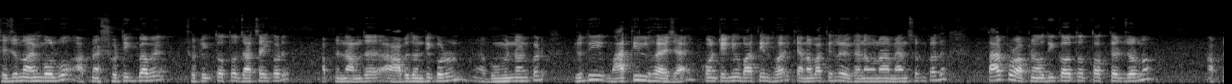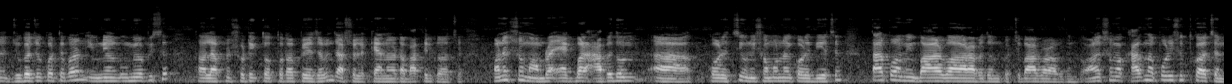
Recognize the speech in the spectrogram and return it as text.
সেজন্য আমি বলব, আপনার সঠিকভাবে সঠিক তথ্য যাচাই করে আপনি নাম আবেদনটি করুন ভূমি উন্নয়ন করে। যদি বাতিল হয়ে যায় কন্টিনিউ বাতিল হয়, কেন বাতিল হয়, এখানে ওনারা মেনশন করে দেন। তারপর আপনি অধিকতর তথ্যের জন্য আপনি যোগাযোগ করতে পারেন ইউনিয়ন ভূমি অফিসে, তাহলে আপনি সঠিক তথ্যটা পেয়ে যাবেন যে আসলে কেন এটা বাতিল করা হচ্ছে। অনেক সময় আমরা একবার আবেদন করেছি, উনি সমন্বয় করে দিয়েছেন, তারপর আমি বারবার আবেদন করছি, বারবার আবেদন করছি। অনেক সময় খাজনা পরিশোধ করেছেন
